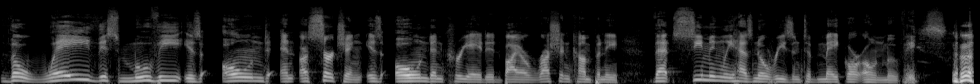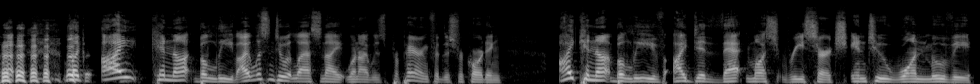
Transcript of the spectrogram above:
the way this movie is owned and uh, searching is owned and created by a Russian company that seemingly has no reason to make or own movies. like I cannot believe. I listened to it last night when I was preparing for this recording. I cannot believe I did that much research into one movie.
